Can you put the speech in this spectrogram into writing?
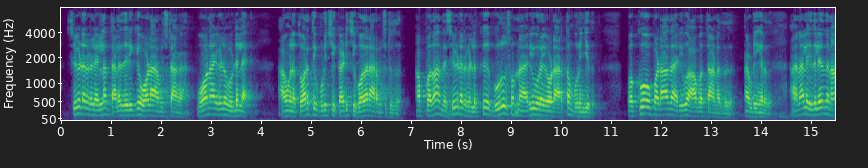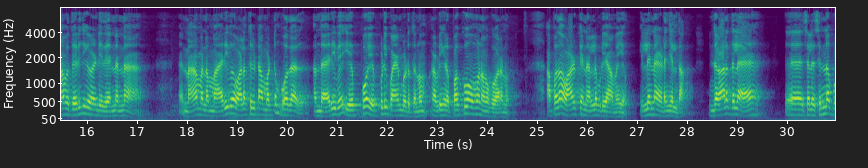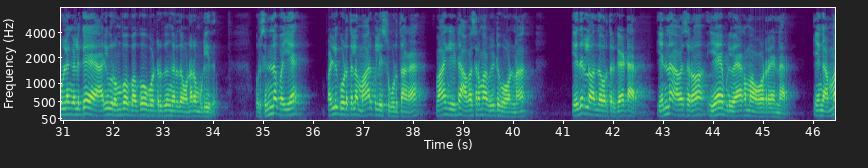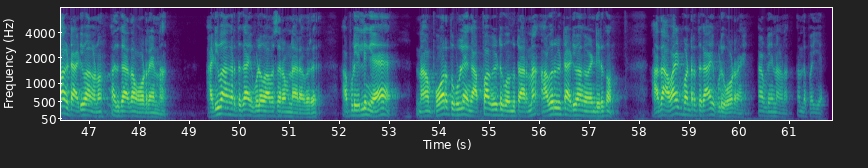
சீடர்கள் எல்லாம் தலைதெறிக்க ஓட ஆரம்பிச்சிட்டாங்க. ஓநாய்களும் விடல. அவங்கள துரத்தி பிடிச்சி கடிச்சு குதற ஆரம்பிச்சிட்டுது. அப்போதான் அந்த சீடர்களுக்கு குரு சொன்ன அறிவுரையோட அர்த்தம் புரிஞ்சுது. பக்குவப்படாத அறிவு ஆபத்தானது அப்படிங்கிறது. அதனால் இதுலேருந்து நாம் தெரிஞ்சுக்க வேண்டியது என்னென்னா நாம் நம்ம அறிவை வளர்த்துக்கிட்டா மட்டும் போதாது. அந்த அறிவை எப்போ எப்படி பயன்படுத்தணும் அப்படிங்கிற பக்குவமும் நமக்கு வரணும். அப்போ தான் வாழ்க்கை நல்லபடியாக அமையும். இல்லைன்னா இடைஞ்சல் தான். இந்த காலத்தில் சில சின்ன பிள்ளைங்களுக்கே அறிவு ரொம்ப பக்குவப்பட்டிருக்குங்கிறத உணர முடியுது. ஒரு சின்ன பையன் பள்ளிக்கூடத்தில் மார்க் லிஸ்ட் கொடுத்தாங்க. வாங்கிக்கிட்டு அவசரமாக வீட்டுக்கு ஓடினான். எதிரில் வந்த ஒருத்தர் கேட்டார் என்ன அவசரம்? ஏன் இப்படி வேகமாக ஓடுறேன்னார். எங்கள் அம்மா கிட்ட அடி வாங்கணும் அதுக்காக தான் ஓடுறேன்னா. அடி வாங்கிறதுக்கா இவ்வளவு அவசரம்னார் அவர். அப்படி இல்லைங்க. நான் போகிறதுக்குள்ளே எங்கள் அப்பா வீட்டுக்கு வந்துட்டாருன்னா அவர்கிட்ட அடி வாங்க வேண்டியிருக்கும். அதை அவாய்ட் பண்ணுறதுக்காக இப்படி ஓடுறேன் அப்படின்னு அந்த பையன்.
